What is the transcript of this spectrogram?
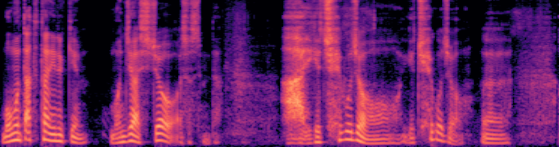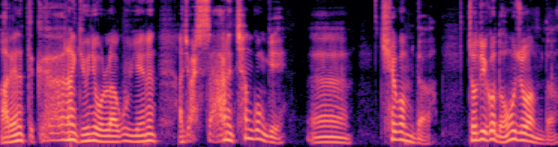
몸은 따뜻한 이 느낌. 뭔지 아시죠? 하셨습니다. 아, 이게 최고죠. 이게 최고죠. 예. 아래는 뜨끈한 기운이 올라오고 위에는 아주 알싸한 찬 공기. 예. 최고입니다. 저도 이거 너무 좋아합니다.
